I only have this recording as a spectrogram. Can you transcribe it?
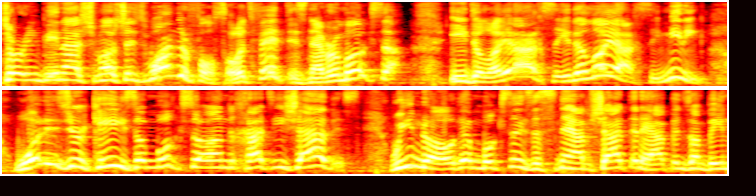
during bin hashmasha, it's wonderful, so it's fit. It's never muksa. Meaning, what is your case of muksa on Chati Shabbos? We know that muksa is a snapshot that happens on bin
